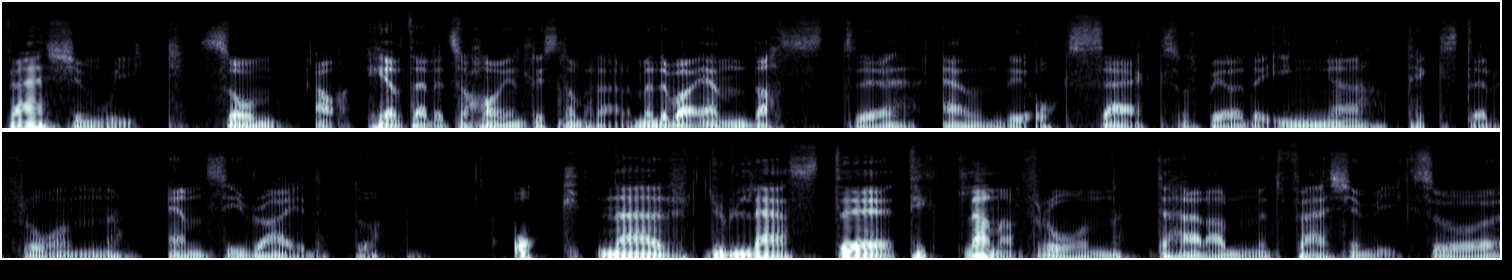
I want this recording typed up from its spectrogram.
Fashion Week. Som, ja, helt ärligt så har jag inte lyssnat på det här, men det var endast eh, Andy och Zack som spelade, inga texter från MC Ride då. Och när du läste titlarna från det här albumet Fashion Week så,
